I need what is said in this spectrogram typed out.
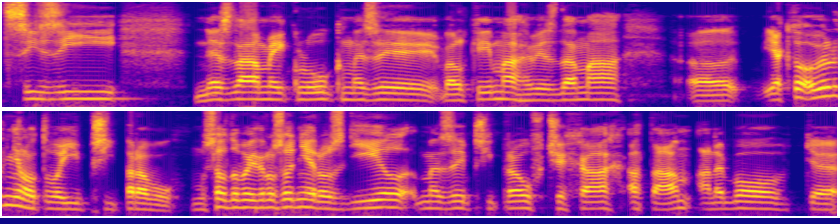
cizí, neznámý kluk mezi velkýma hvězdama. Uh, jak to ovlivnilo tvoji přípravu? Musel to být rozhodně rozdíl mezi přípravou v Čechách a tam, anebo tě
